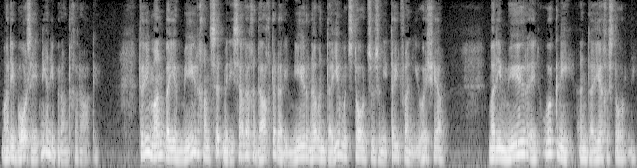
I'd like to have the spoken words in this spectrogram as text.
Maar die bos het nie aan die brand geraak nie. Toe die man by 'n muur gaan sit met dieselfde gedagte dat die muur nou in duie moet stort soos in die tyd van Josia maar die muur het ook nie in duie gestort nie.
